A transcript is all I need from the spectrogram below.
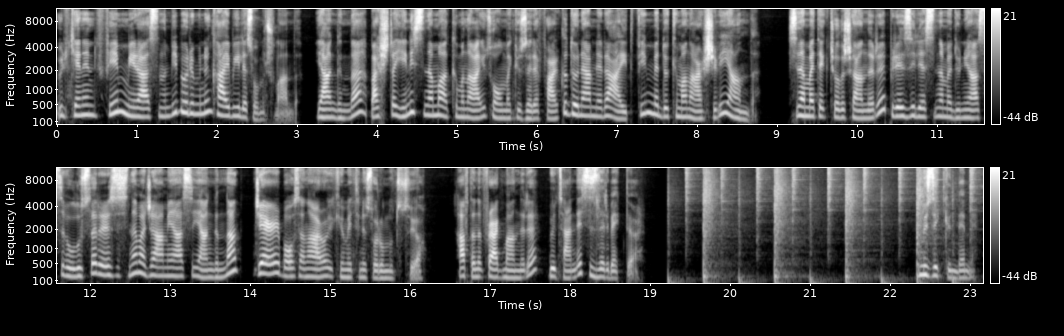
ülkenin film mirasının bir bölümünün kaybıyla sonuçlandı. Yangında başta yeni sinema akımına ait olmak üzere farklı dönemlere ait film ve doküman arşivi yandı. Sinematek çalışanları Brezilya sinema dünyası ve uluslararası sinema camiası yangından Jair Bolsonaro hükümetini sorumlu tutuyor. Haftanın fragmanları bültende sizleri bekliyor. Müzik gündemi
